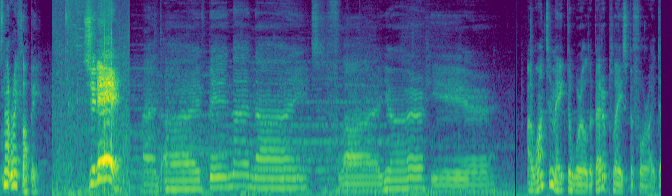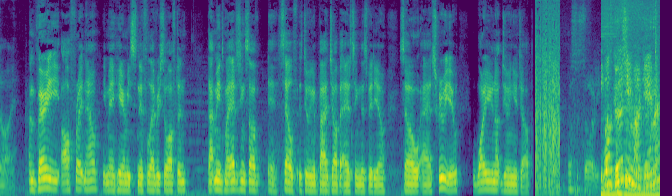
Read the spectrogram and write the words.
Isn't that right, Floppy? Sinead! And I've been a night flyer here. I want to make the world a better place before I die. I'm very off right now. You may hear me sniffle every so often. That means my editing self, eh, self is doing a bad job at editing this video. So uh, screw you. Why are you not doing your job? What's the story? What's Gucci, my gamer?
